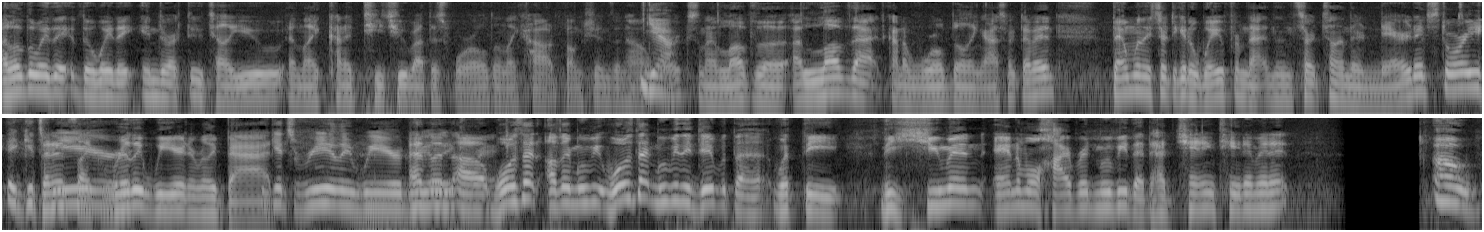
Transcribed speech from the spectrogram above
I love the way they the way they indirectly tell you and like kind of teach you about this world and like how it functions and how it Yeah. works. And I love the I love that kind of world building aspect of it. Then when they start to get away from that and then start telling their narrative story, It gets then it's like weird. really weird and really bad. It gets really weird. and really then uh, what was that other movie? What was that movie they did with the with the the human animal hybrid movie that had Channing Tatum in it? Oh,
